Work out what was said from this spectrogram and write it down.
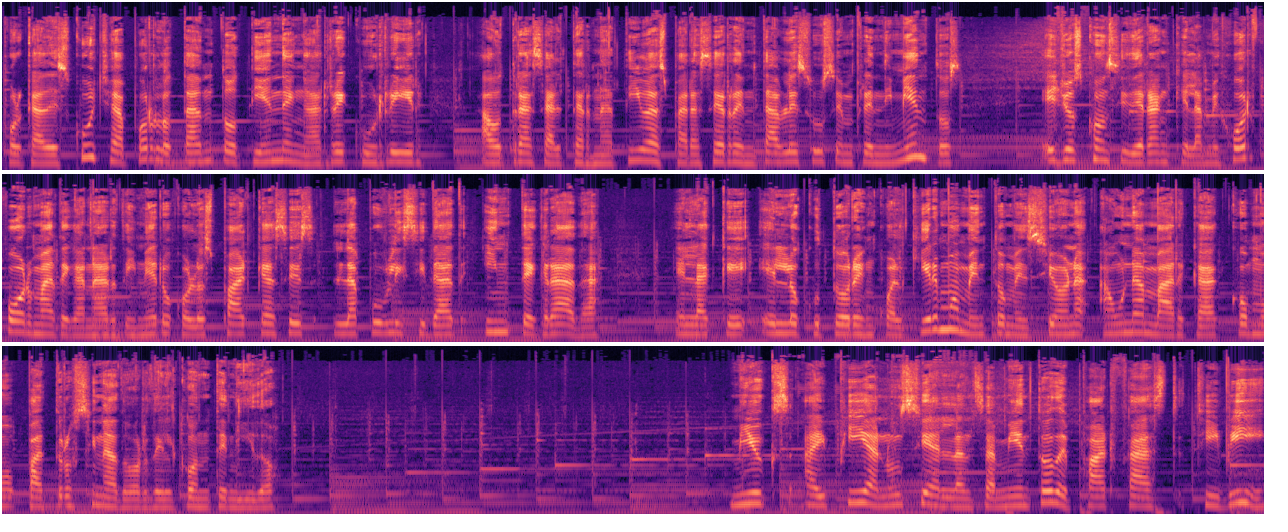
por cada escucha, por lo tanto tienden a recurrir a otras alternativas para hacer rentables sus emprendimientos. Ellos consideran que la mejor forma de ganar dinero con los podcasts es la publicidad integrada, en la que el locutor en cualquier momento menciona a una marca como patrocinador del contenido. Mux IP anuncia el lanzamiento de Podfast TV,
